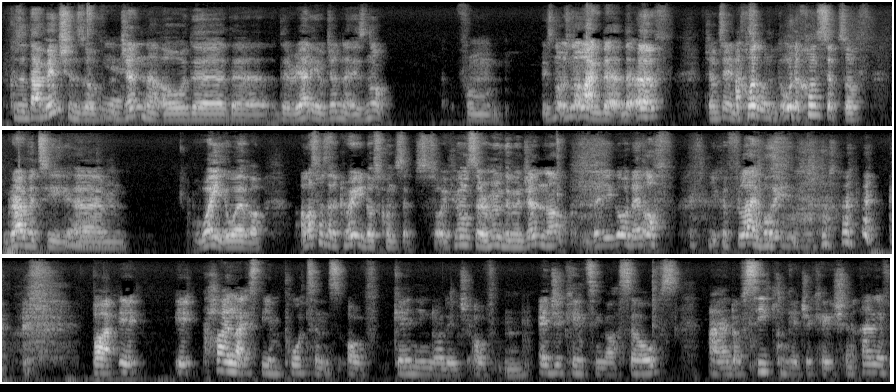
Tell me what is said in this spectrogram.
Because the dimensions of Yeah. Jannah or the, the the reality of Jannah is not from it's not it's not like the the Earth. Do you know what I'm saying? The con- all. all the concepts of gravity, Yeah. um, weight, or whatever. Allah ta'ala created those concepts. So if he wants to remove them in Jannah, there you go, they're off. You can fly, boy. but it it highlights the importance of gaining knowledge of Mm. educating ourselves and of seeking education and if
